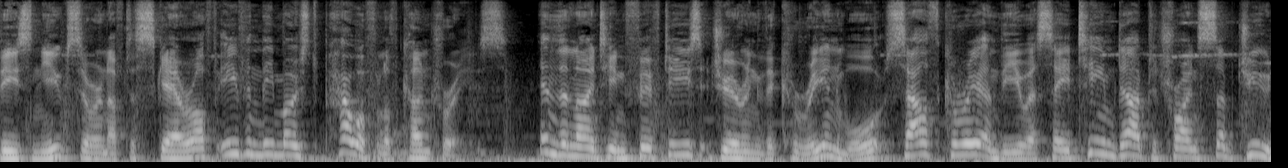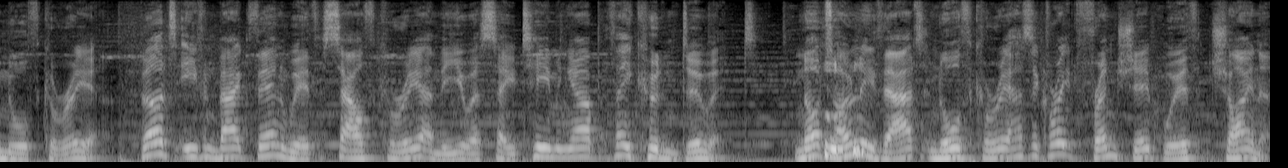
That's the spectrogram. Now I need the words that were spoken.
These nukes are enough to scare off even the most powerful of countries. In the 1950s, during the Korean War, South Korea and the USA teamed up to try and subdue North Korea. But even back then, with South Korea and the USA teaming up, they couldn't do it. Not only that, North Korea has a great friendship with China.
